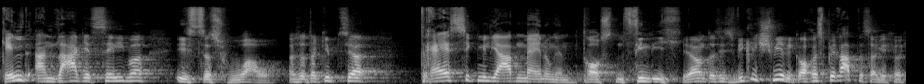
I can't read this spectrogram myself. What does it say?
Geldanlage selber ist das wow. Also da gibt es ja 30 Milliarden Meinungen draußen, finde ich. Ja, und das ist wirklich schwierig, auch als Berater, sage ich euch.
